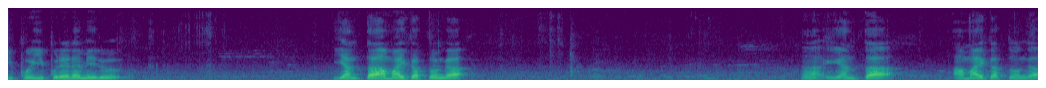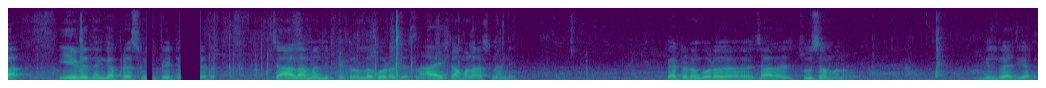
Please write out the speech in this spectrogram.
ఇప్పుడు ఇప్పుడైనా మీరు ఎంత అమాయకత్వంగా ఆ, ఎంత అమాయకత్వంగా ఏ విధంగా ప్రెస్ మీట్ పెట్టారు చాలామంది ట్విట్టర్లో కూడా చూస్తున్నాం ఆయ్ కమలాసన్ అని పెట్టడం కూడా చాలా చూసాం మనం. దిల్రాజు గారు.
